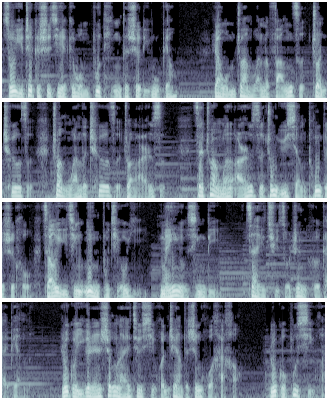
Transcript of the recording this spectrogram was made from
所以，这个世界给我们不停的设立目标，让我们赚完了房子，赚车子，赚完了车子，赚儿子。在赚完儿子终于想通的时候，早已经命不久矣，没有心力再去做任何改变了。如果一个人生来就喜欢这样的生活还好，如果不喜欢，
